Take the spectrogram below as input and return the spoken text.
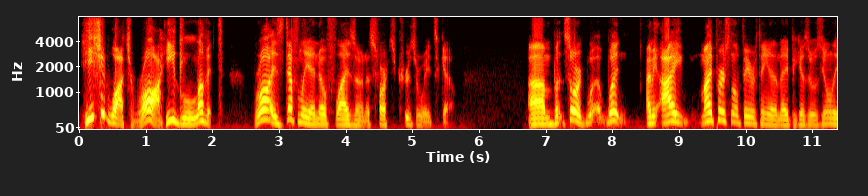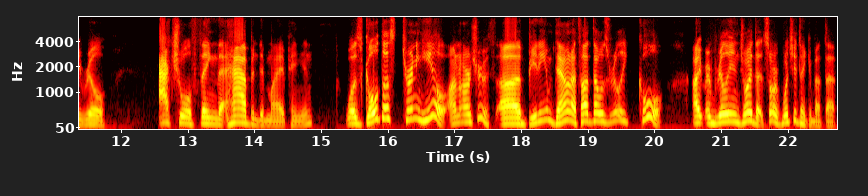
he should watch Raw. He'd love it. Raw is definitely a no-fly zone as far as cruiserweights go. Um, but Sorg, what, what I mean, I my personal favorite thing of the night because it was the only real actual thing that happened, in my opinion, was Goldust turning heel on R-Truth, uh, beating him down. I thought that was really cool. I, I really enjoyed that. Sorg, what you think about that?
